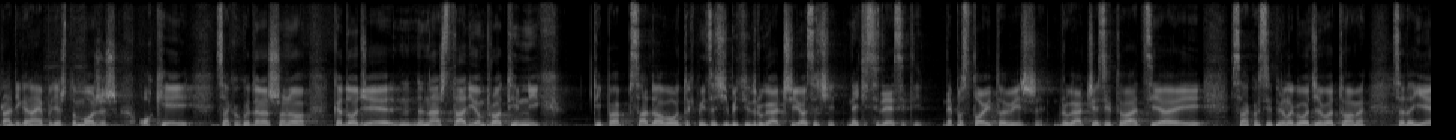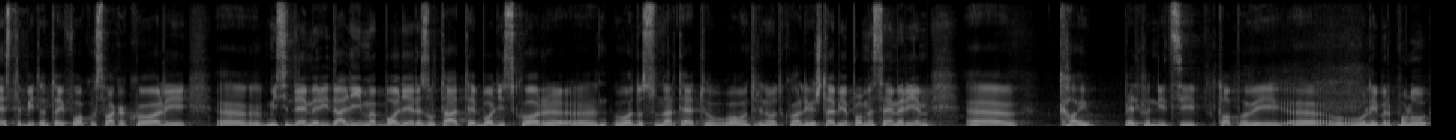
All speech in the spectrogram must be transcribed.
radi ga najbolje što možeš. Okej, okay, svakako danas ono, kad dođe na naš stadion protivnik, tipa sada ovo utakmica će biti drugačiji osjećaj, neće se desiti, ne postoji to više, drugačija situacija i svako se prilagođava tome. Sada jeste bitan taj fokus svakako, ali uh, mislim da Emery dalje ima bolje rezultate, bolji skor uh, u odnosu na Artetu u ovom trenutku, ali šta je bio problem sa Emeryjem, uh, kao i prethodnici Klopovi uh, u Liverpoolu, uh,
